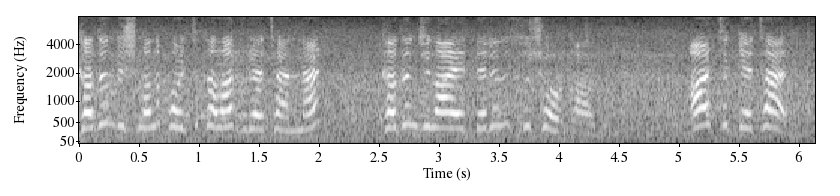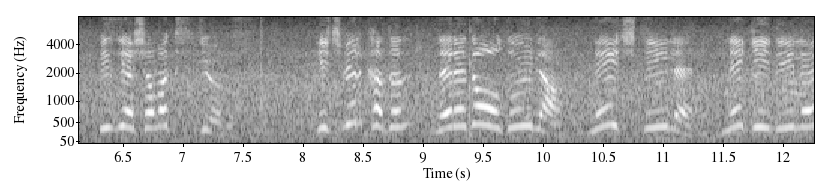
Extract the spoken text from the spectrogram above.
Kadın düşmanı politikalar üretenler kadın cinayetlerinin suç ortağıdır. Artık yeter. Biz yaşamak istiyoruz. Hiçbir kadın nerede olduğuyla, ne içtiğiyle, ne giydiğiyle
